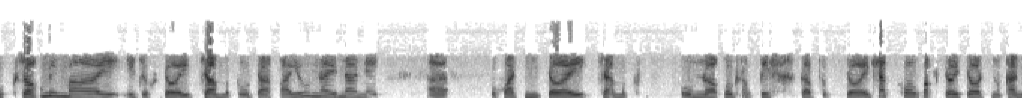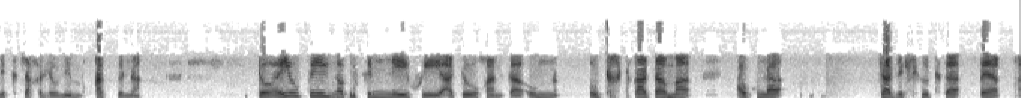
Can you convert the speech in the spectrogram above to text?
uksormimaai ituktoi tsamakutaaqayuunainani a uhatntoi tsamak unnoqulluppillkaput тоо иллаккуувартуитуут неқаниксарлууним қаффна тоаюпин афкинниухи атууханка ун уттартаатама ауна цадлиллгутка пеаққа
